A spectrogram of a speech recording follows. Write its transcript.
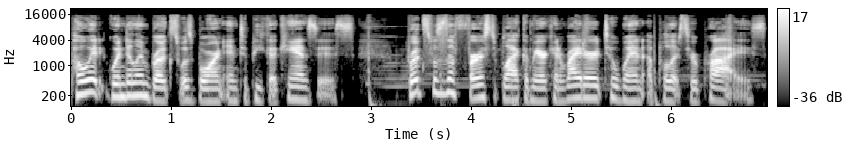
Poet Gwendolyn Brooks was born in Topeka, Kansas. Brooks was the first Black American writer to win a Pulitzer Prize.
